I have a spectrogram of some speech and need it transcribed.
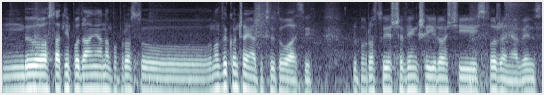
mm, były ostatnie podania, no po prostu no wykończenia tych sytuacji lub po prostu jeszcze większej ilości stworzenia, więc e,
